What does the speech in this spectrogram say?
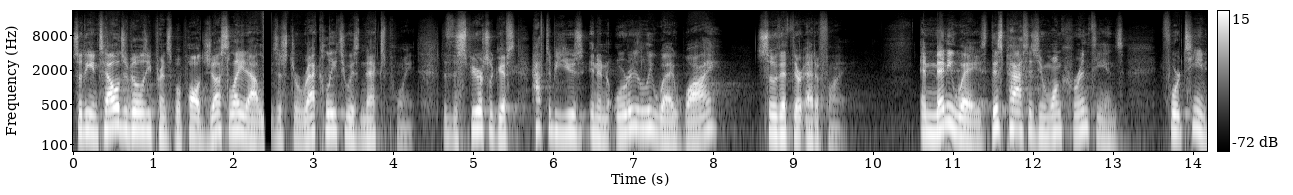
So, the intelligibility principle Paul just laid out leads us directly to his next point that the spiritual gifts have to be used in an orderly way. Why? So that they're edifying. In many ways, this passage in 1 Corinthians 14,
